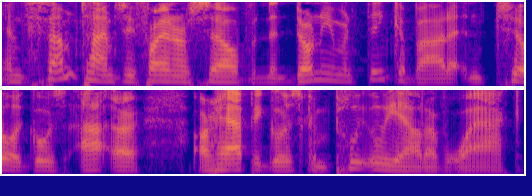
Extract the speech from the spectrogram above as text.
And sometimes we find ourselves and don't even think about it until it goes out, our, our happy goes completely out of whack.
